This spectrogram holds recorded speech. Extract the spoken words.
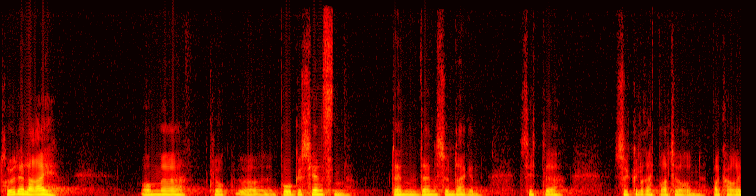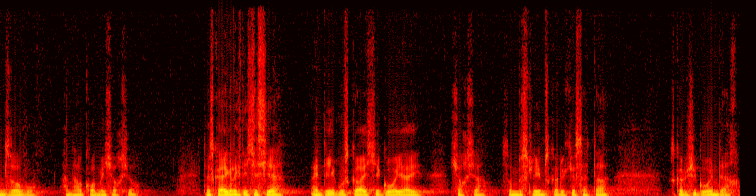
Tro det eller ei, om eh, klok, eh, på gudstjenesten den, den søndagen sitter Sykkelreparatøren Bakarin Enzovo. han har kommet i kirka. Det skal egentlig ikke skje. En digo skal ikke gå i ei kirke. Som muslim skal du ikke sette, skal du ikke gå inn der.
